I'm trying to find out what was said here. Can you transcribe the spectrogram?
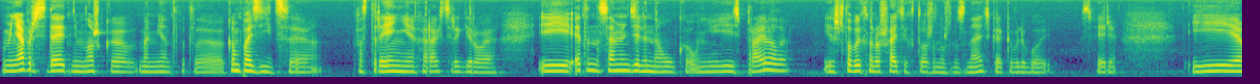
у меня проседает немножко момент вот, э, композиция, построение характера героя. И это на самом деле наука, у нее есть правила, и чтобы их нарушать, их тоже нужно знать, как и в любой сфере. И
